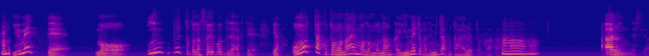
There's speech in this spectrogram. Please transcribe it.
はい夢って、もう、インプットとかそういうことじゃなくて、いや、思ったこともないものもなんか夢とかで見たことあるとか、ああるんですよ。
